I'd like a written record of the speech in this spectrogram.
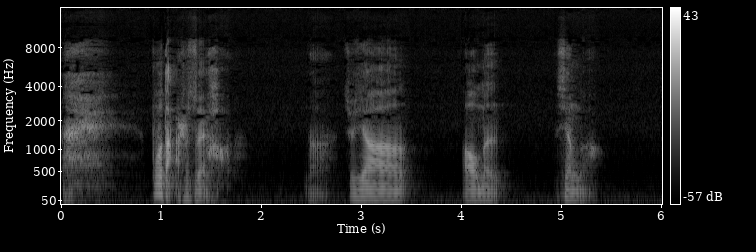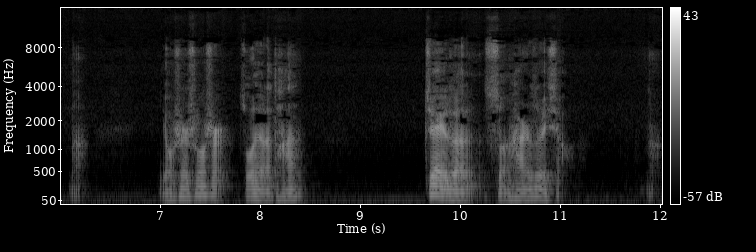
唉，不打是最好的。啊，就像澳门、香港，啊，有事说事坐下来谈，这个损害是最小的，啊，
